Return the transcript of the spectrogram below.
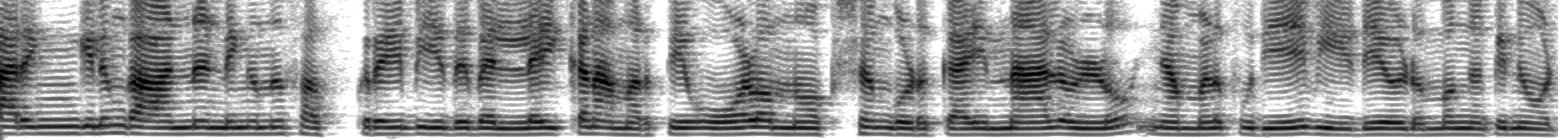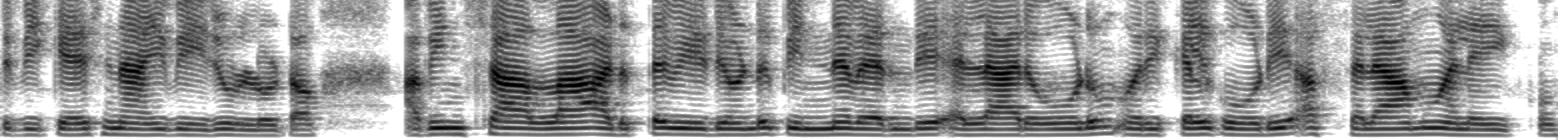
ആരെങ്കിലും കാണുന്നുണ്ടെങ്കിൽ ഒന്ന് സബ്സ്ക്രൈബ് ചെയ്ത് ബെല്ലൈക്കൺ അമർത്തി ഓൾ ഒന്ന് ഓപ്ഷൻ കൊടുക്കുക. എന്നാലുള്ളൂ നമ്മൾ പുതിയ വീഡിയോ ഇടുമ്പോൾ നിങ്ങൾക്ക് നോട്ടിഫിക്കേഷനായി വരുള്ളൂ കേട്ടോ. അപ്പം ഇൻഷാല്ല അടുത്ത വീഡിയോ ഉണ്ട് പിന്നെ വരണ്ട്. എല്ലാവരോടും ഒരിക്കൽ കൂടി അസ്സലാമു അലൈക്കും.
